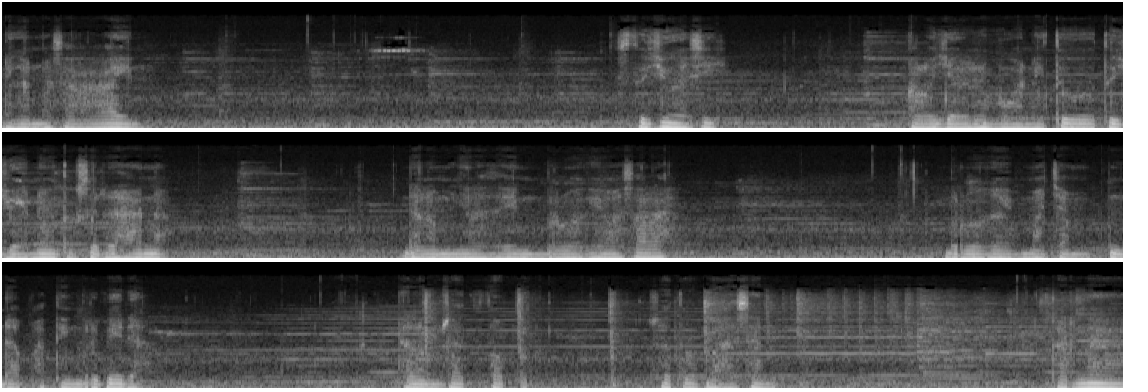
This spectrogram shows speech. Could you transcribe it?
dengan masalah lain. Setuju gak sih? Kalau jalan hubungan itu tujuannya untuk sederhana dalam menyelesaikan berbagai masalah, berbagai macam pendapat yang berbeda dalam satu topik, suatu pembahasan. Karena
